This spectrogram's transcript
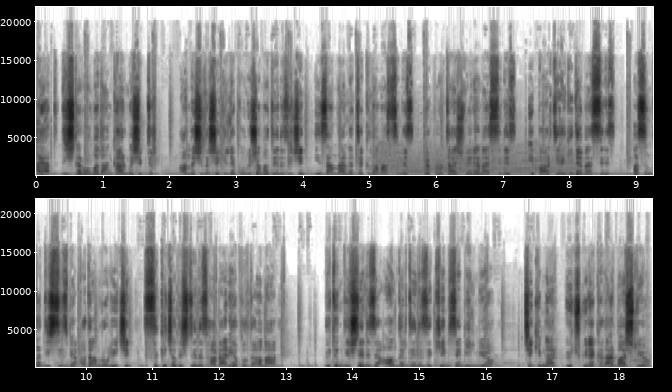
Hayat dişler olmadan karmaşıktır. Anlaşılır şekilde konuşamadığınız için insanlarla takılamazsınız, röportaj veremezsiniz, bir partiye gidemezsiniz. Basında dişsiz bir adam rolü için sıkı çalıştığınız haber yapıldı ama bütün dişlerinizi aldırdığınızı kimse bilmiyor. Çekimler 3 güne kadar başlıyor.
